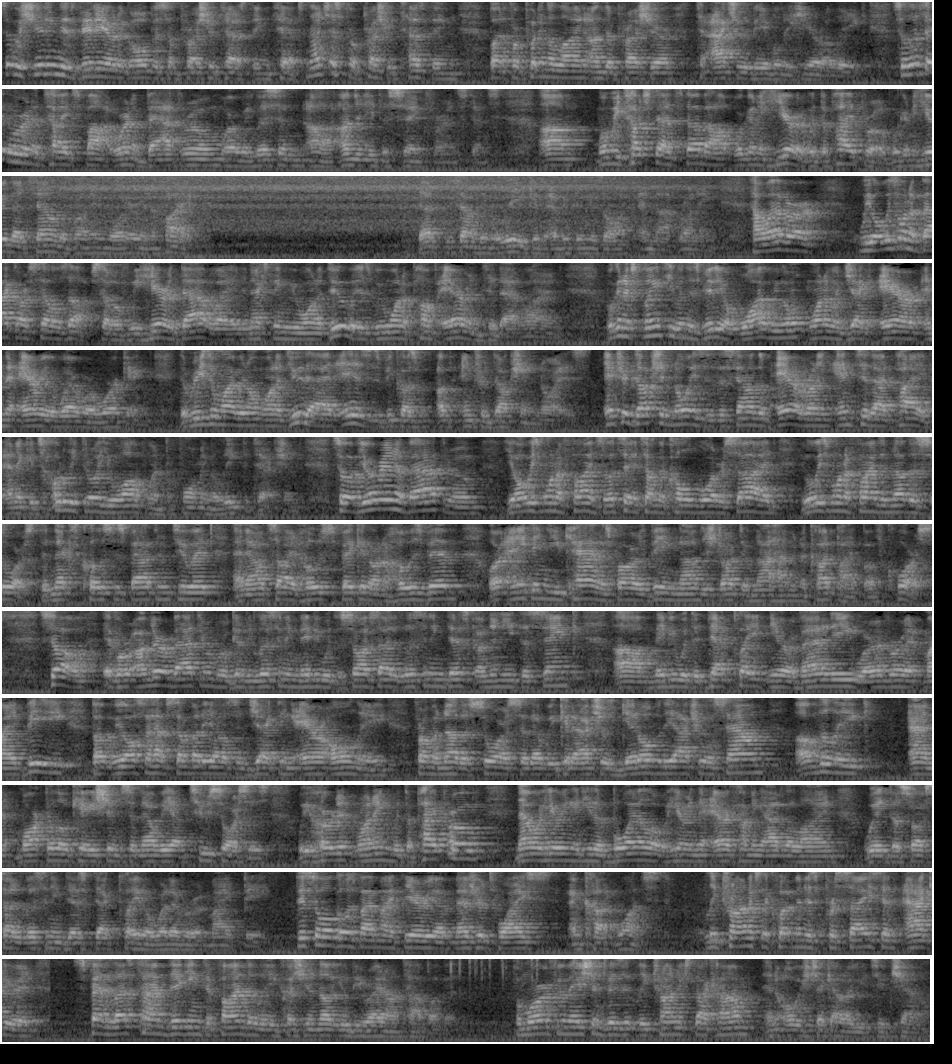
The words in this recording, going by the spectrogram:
So we're shooting this video to go over some pressure testing tips, not just for pressure testing, but for putting a line under pressure to actually be able to hear a leak. So let's say we're in a tight spot, we're in a bathroom where we listen uh, underneath the sink, for instance. Um, when we touch that stub out, we're going to hear it with the pipe probe. We're going to hear that sound of running water in a pipe. That's the sound of a leak if everything is off and not running. However, we always want to back ourselves up. So if we hear it that way, the next thing we want to do is we want to pump air into that line. We're going to explain to you in this video why we don't want to inject air in the area where we're working. The reason why we don't want to do that is, is because of introduction noise. Introduction noise is the sound of air running into that pipe and it can totally throw you off when performing a leak detection. So if you're in a bathroom, you always want to find, so let's say it's on the cold water side, you always want to find another source, the next closest bathroom to it, an outside hose spigot on a hose bib, or anything you can as far as being non-destructive, not having a cut pipe, of course. So if we're under a bathroom, we're going to be listening maybe with the soft sided listening disc underneath the sink, um, maybe with the deck plate near a vanity, wherever it might be. But we also have somebody else injecting air only from another source so that we could actually get over the actual sound of the leak and mark the location. So now we have two sources. We heard it running with the pipe probe. Now we're hearing it either boil or we're hearing the air coming out of the line with the soft-sided listening disc, deck plate, or whatever it might be. This all goes by my theory of measure twice and cut once. Leaktronics equipment is precise and accurate. Spend less time digging to find the leak because you know you'll be right on top of it. For more information, visit leaktronics.com and always check out our YouTube channel.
